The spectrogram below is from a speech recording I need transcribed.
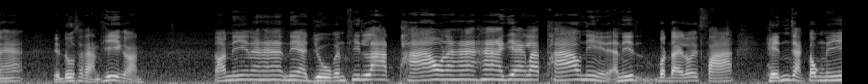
นะฮะเดี๋ยวดูสถานที่ก่อน ตอนนี้นะฮะเนี่ยอยู่กันที่ลาดพร้าวนะฮะห้าแยกลาดพร้าวนี่ อันนี้บันไดรถไฟฟ้าเห็นจากตรงนี้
